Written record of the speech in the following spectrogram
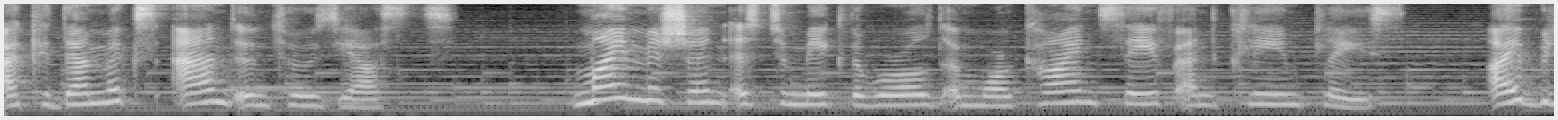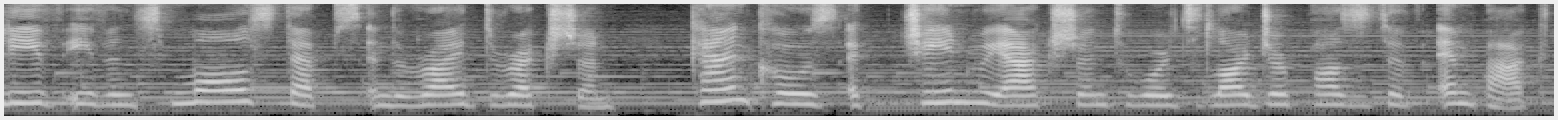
academics, and enthusiasts. My mission is to make the world a more kind, safe, and clean place. I believe even small steps in the right direction can cause a chain reaction towards larger positive impact.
